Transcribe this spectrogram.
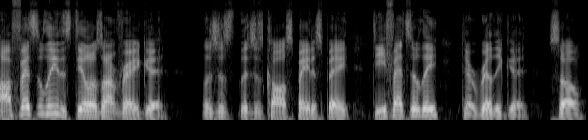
Offensively, the Steelers aren't very good. Let's just let's just call a spade a spade. Defensively, they're really good. So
